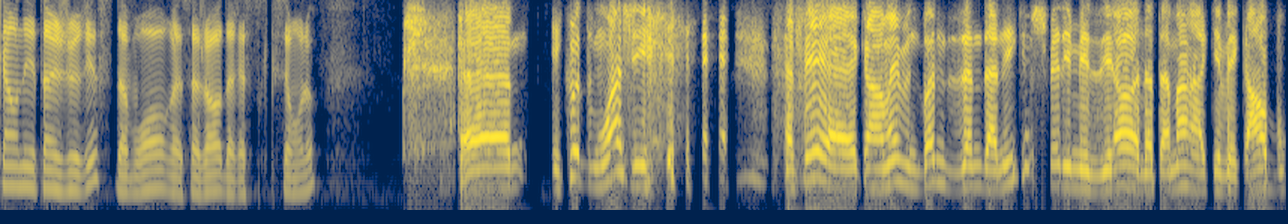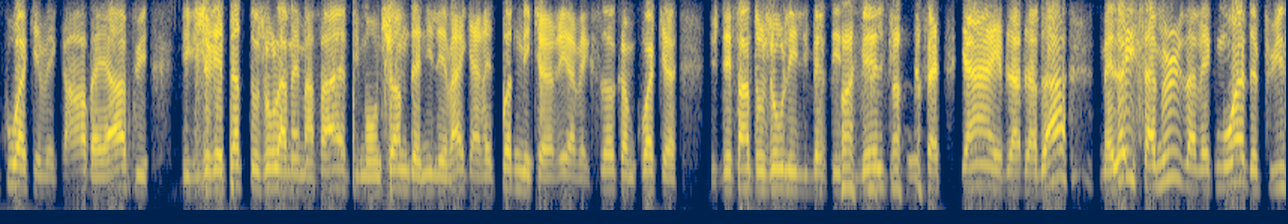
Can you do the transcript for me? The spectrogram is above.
quand on est un juriste de voir ce genre de restrictions-là. Euh, écoute, moi, j'ai. ça fait euh, quand même une bonne dizaine d'années que je fais des médias, notamment à Québécois, beaucoup à Québécois d'ailleurs, puis, puis que je répète toujours la même affaire. Puis mon chum Denis Lévesque arrête pas de m'écœurer avec ça, comme quoi que je défends toujours les libertés Ouais, civiles, puis c'est fatigant et blablabla. Mais là, il s'amuse avec moi depuis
